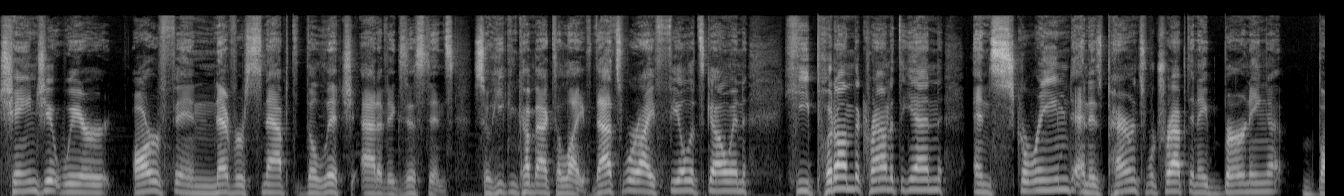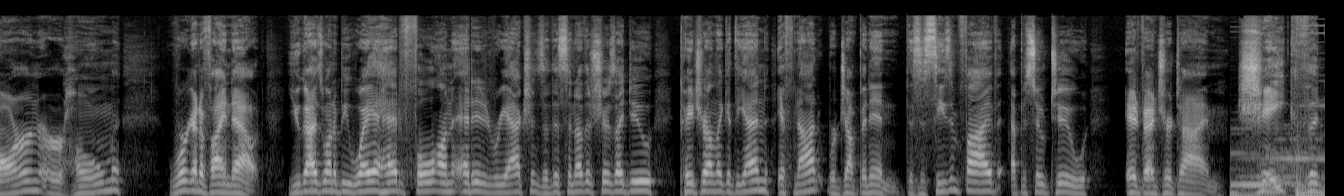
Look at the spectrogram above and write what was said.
change it where our Finn never snapped the Lich out of existence so he can come back to life. That's where I feel it's going. He put on the crown at the end and screamed, and his parents were trapped in a burning barn or home. We're going to find out. You guys want to be way ahead, full unedited reactions of this and other shows I do? Patreon link at the end. If not, we're jumping in. This is season five, episode two, Adventure Time. Jake the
